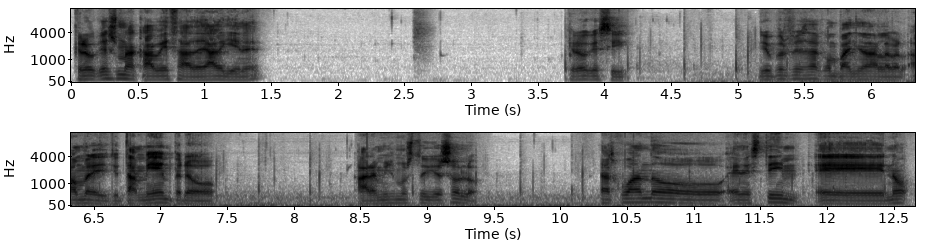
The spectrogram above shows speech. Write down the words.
Creo que es una cabeza de alguien, ¿eh? Creo que sí. Yo prefiero estar acompañada, la verdad. Hombre, yo también, pero... Ahora mismo estoy yo solo. ¿Estás jugando en Steam? Eh, no.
